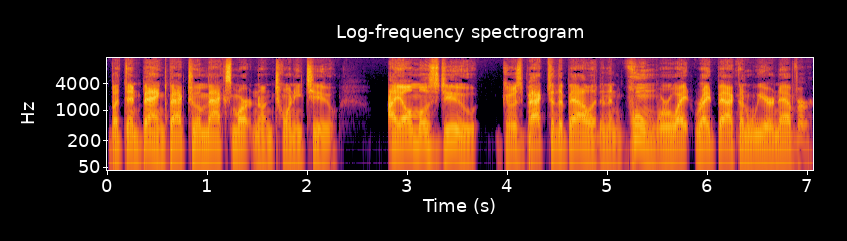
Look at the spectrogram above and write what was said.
but then bang, back to a Max Martin on 22. I almost do goes back to the ballad, and then boom, we're right, right back on We Are Never.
